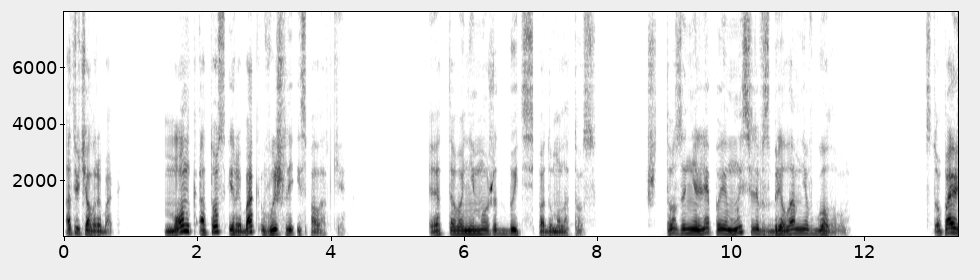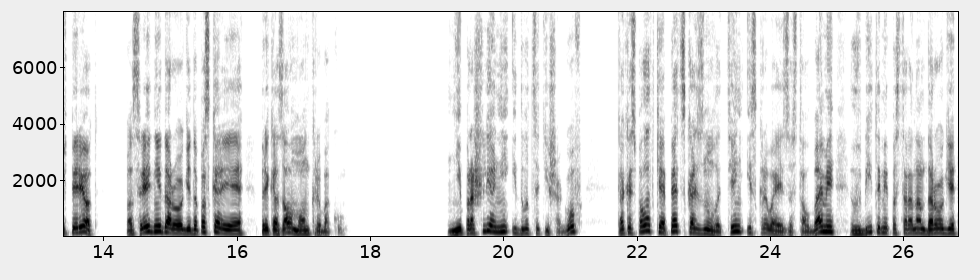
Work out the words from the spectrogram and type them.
отвечал рыбак. Монг, Атос и рыбак вышли из палатки. «Этого не может быть», — подумал Атос. «Что за нелепая мысль взбрела мне в голову?» «Ступай вперед! По средней дороге, да поскорее!» — приказал Монг рыбаку. Не прошли они и двадцати шагов, как из палатки опять скользнула тень и, скрываясь за столбами, вбитыми по сторонам дороги,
